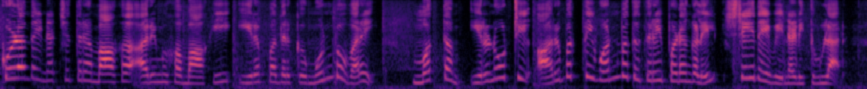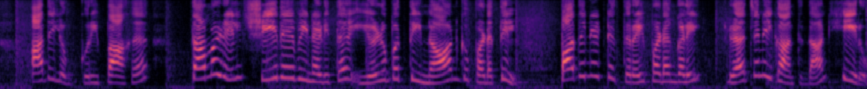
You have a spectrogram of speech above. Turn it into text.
குழந்தை நட்சத்திரமாக அறிமுகமாகி இறப்பதற்கு முன்பு வரை மொத்தம் இருநூற்றி அறுபத்தி ஒன்பது திரைப்படங்களில் ஸ்ரீதேவி நடித்துள்ளார். அதிலும் குறிப்பாக தமிழில் ஸ்ரீதேவி நடித்த எழுபத்தி நான்கு படத்தில் பதினெட்டு திரைப்படங்களில் ரஜினிகாந்த் தான் ஹீரோ.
